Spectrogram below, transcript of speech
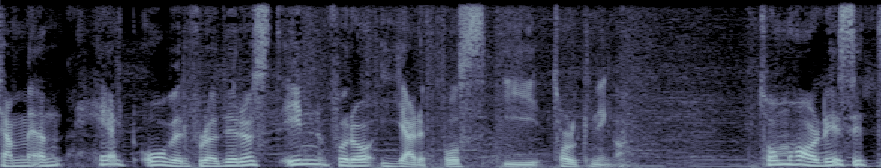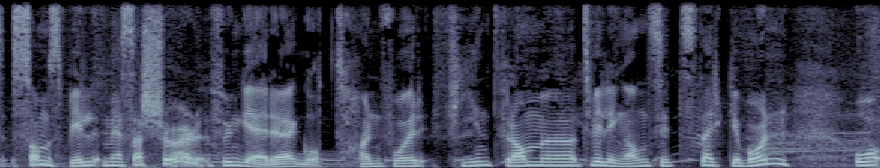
kommer en helt overflødig røst inn for å hjelpe oss i tolkninga. Tom Hardy sitt samspill med seg sjøl fungerer godt. Han får fint fram eh, tvillingene sitt sterke bånd, og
